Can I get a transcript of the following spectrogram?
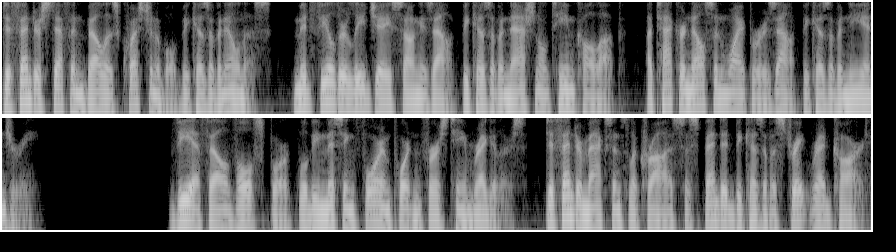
Defender Stefan Bell is questionable because of an illness. Midfielder Lee Jae-sung is out because of a national team call-up. Attacker Nelson Weiper is out because of a knee injury. VfL Wolfsburg will be missing four important first team regulars. Defender Maxence Lacroix is suspended because of a straight red card.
